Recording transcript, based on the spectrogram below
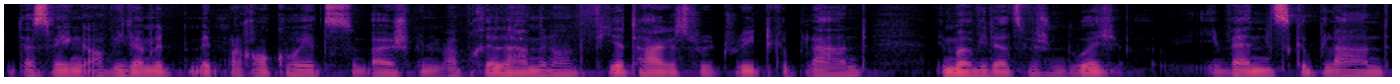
Und deswegen auch wieder mit, mit Marokko jetzt zum Beispiel im April haben wir noch ein Viertages-Retreat geplant, immer wieder zwischendurch Events geplant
